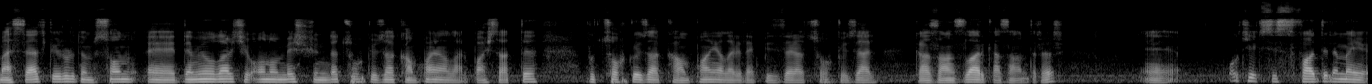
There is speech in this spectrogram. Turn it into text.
məsləhət görürdüm. Son e, demək olar ki, 10-15 gündə çox gözəl kampanyalar başlatdı. Bu çox gözəl kampanyalar ilə bizlərə çox gözəl qazanclar qazandırır. E, OKX istifadə etməyi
